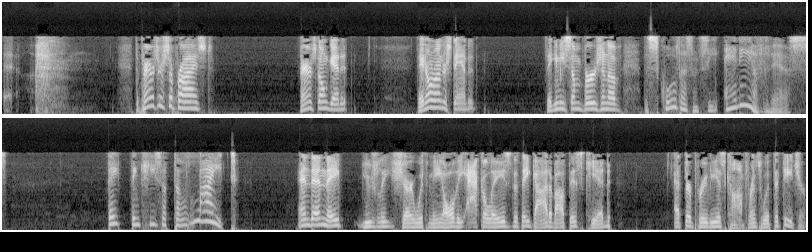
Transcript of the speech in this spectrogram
the parents are surprised. Parents don't get it. They don't understand it. They give me some version of the school doesn't see any of this. They think he's a delight. And then they usually share with me all the accolades that they got about this kid at their previous conference with the teacher.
